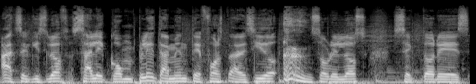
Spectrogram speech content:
Axel Kislov sale completamente fortalecido sobre los sectores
